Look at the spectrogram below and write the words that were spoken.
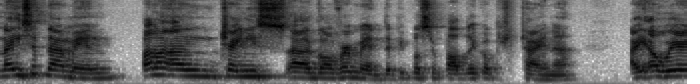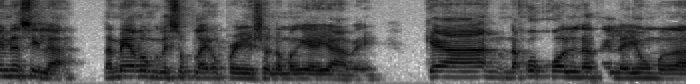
naisip namin, parang ang Chinese uh, government, the People's Republic of China, ay aware na sila na mayroong resupply operation na mangyayari. Kaya nako-call na nila yung mga,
